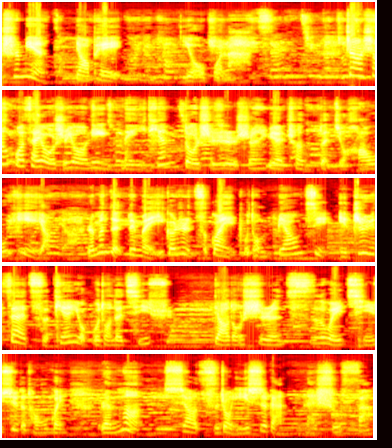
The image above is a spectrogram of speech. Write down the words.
吃面要配油泼辣子，这样生活才有时有令。每一天都是日升月沉，本就毫无异样。人们得对每一个日子冠以不同标记，以至于在此天有不同的期许。调动世人思维情绪的同轨，人们需要此种仪式感来抒发。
